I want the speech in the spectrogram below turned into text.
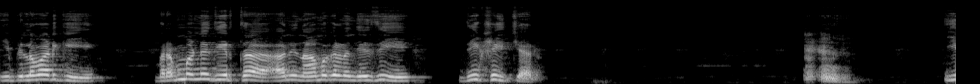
ఈ పిల్లవాడికి బ్రహ్మణ్య తీర్థ అని నామకరణం చేసి దీక్ష ఇచ్చారు. ఈ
